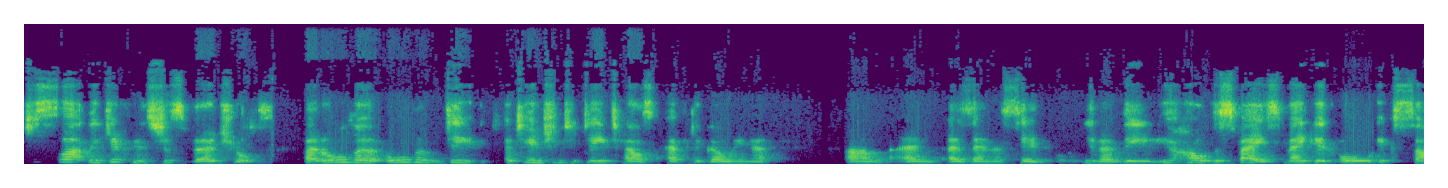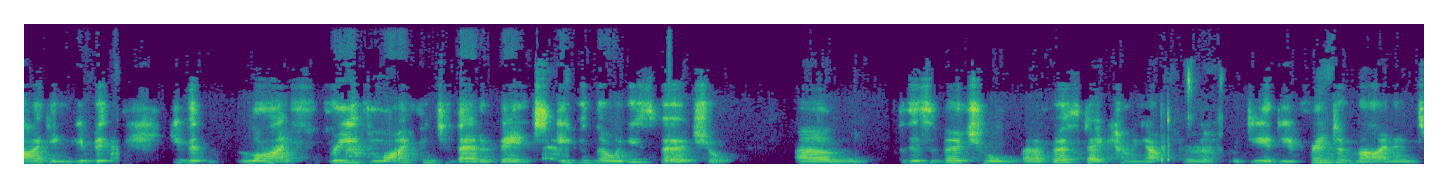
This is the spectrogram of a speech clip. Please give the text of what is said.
just slightly different. It's just virtual, but all the all the de- attention to details have to go in it. Um, and as Anna said, you know, the hold the space, make it all exciting, give it give it life, breathe life into that event, even though it is virtual. Um, there's a virtual uh, birthday coming up for, for, a dear dear friend of mine, and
